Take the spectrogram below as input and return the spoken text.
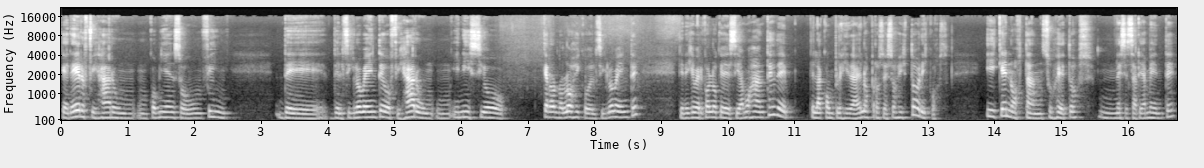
querer fijar un, comienzo o un fin del siglo XX o fijar un, inicio cronológico del siglo XX, tiene que ver con lo que decíamos antes de, la complejidad de los procesos históricos y que no están sujetos necesariamente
